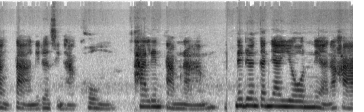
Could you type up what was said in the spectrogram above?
ต่างๆ ในเดือนสิงหาคม ถ้าเล่นตามน้ำในเดือนกันยายนเนี่ยนะคะ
